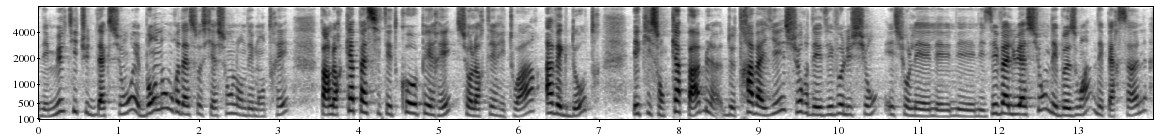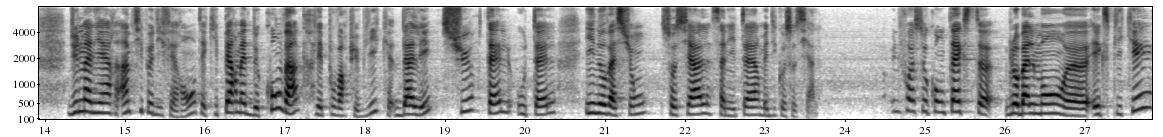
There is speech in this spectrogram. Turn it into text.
des multitudes d'actions et bon nombre d'associations l'ont démontré par leur capacité de coopérer sur leur territoire avec d'autres et qui sont capables de travailler sur des évolutions et sur les, évaluations des besoins des personnes d'une manière un petit peu différente et qui permettent de convaincre les pouvoirs publics d'aller sur telle ou telle innovation sociale, sanitaire, médico-sociale. Une fois ce contexte globalement euh, expliqué,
